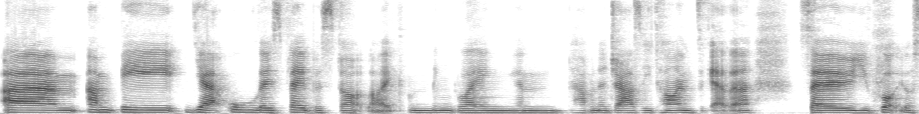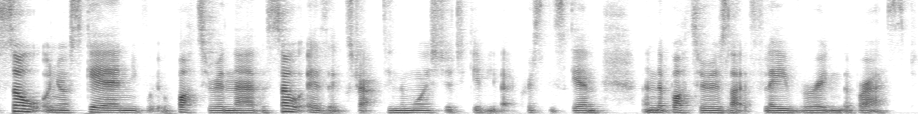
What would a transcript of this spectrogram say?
um, and b yeah, all those flavors start like mingling and having a jazzy time together. So you've got your salt on your skin, you've got your butter in there. The salt is extracting the moisture to give you that crispy skin, and the butter is like flavoring the breast.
